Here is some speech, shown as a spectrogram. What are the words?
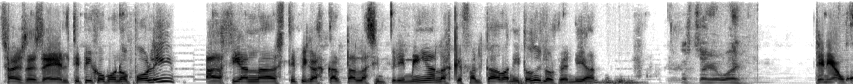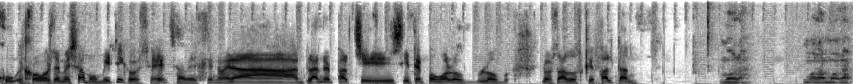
¿Sabes? Desde el típico Monopoly, hacían las típicas cartas, las imprimían, las que faltaban y todo, y los vendían. Hostia, qué guay. Tenía un ju- juegos de mesa muy míticos, ¿eh? ¿Sabes? Que no era en plan el parchís y te pongo los, los- los dados que faltan. Mola, mola, mola.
